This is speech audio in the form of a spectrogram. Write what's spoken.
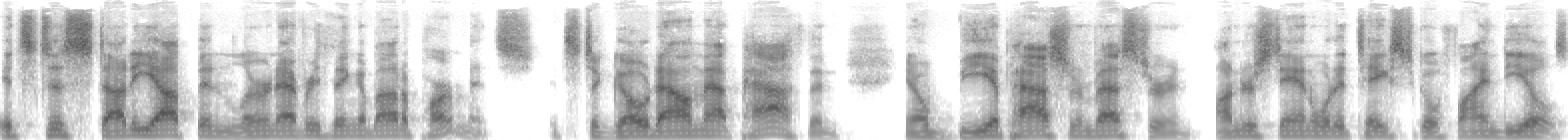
It's to study up and learn everything about apartments. It's to go down that path and you know be a passive investor and understand what it takes to go find deals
